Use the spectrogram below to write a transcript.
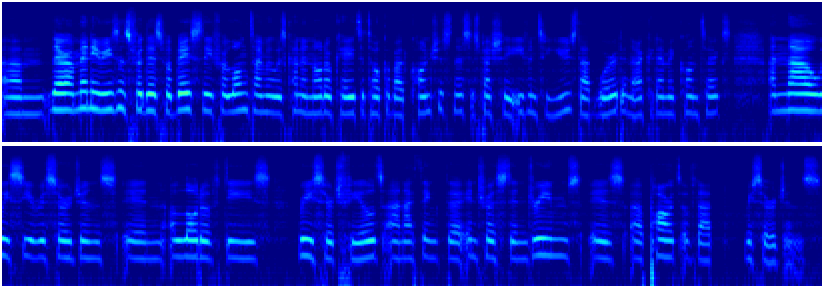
Um, there are many reasons for this, but basically, for a long time, it was kind of not okay to talk about consciousness, especially even to use that word in academic context. And now we see a resurgence in a lot of these research fields, and I think the interest in dreams is a part of that resurgence.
